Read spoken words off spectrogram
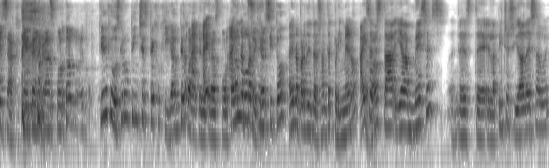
Isaac, que teletransportó. Tiene que buscar un pinche espejo gigante para Hay- teletransportar hay a su parte- ejército. Hay una parte interesante. Primero, Isaac Ajá. está, lleva meses este, en la pinche ciudad esa, güey.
